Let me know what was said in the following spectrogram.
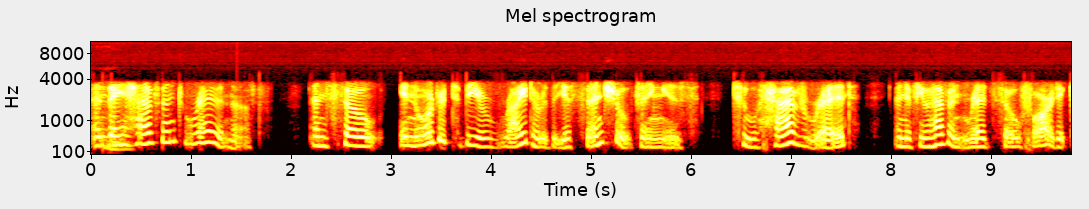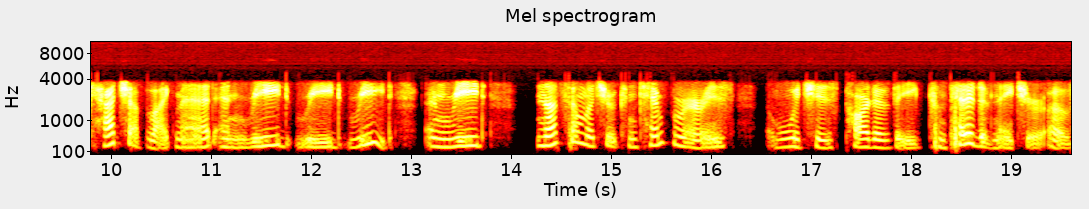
and they mm-hmm. haven't read enough. And so, in order to be a writer, the essential thing is to have read, and if you haven't read so far, to catch up like mad and read, read, read, and read not so much your contemporaries, which is part of the competitive nature of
